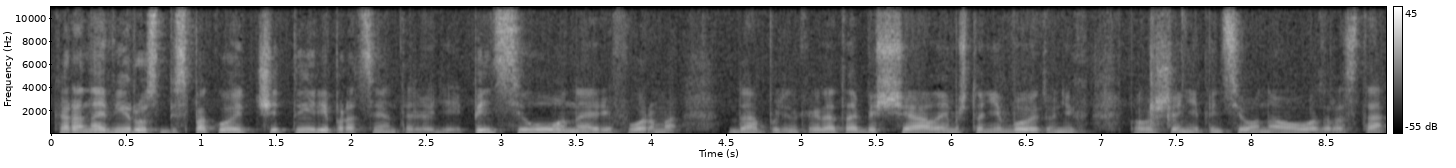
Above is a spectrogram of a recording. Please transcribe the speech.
коронавирус беспокоит 4% людей, пенсионная реформа. Да, Путин когда-то обещал им, что не будет у них повышения пенсионного возраста.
